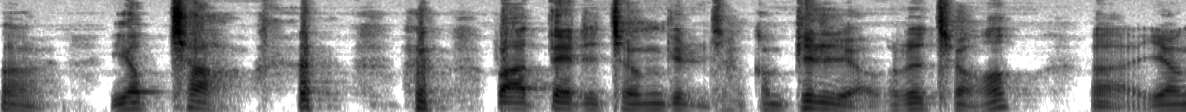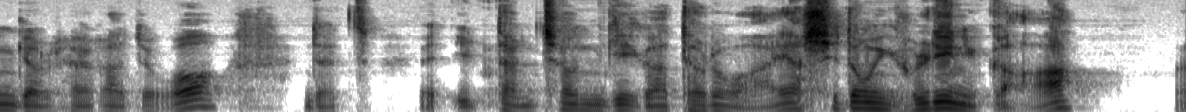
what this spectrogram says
어, 옆차 배터리 전기를 잠깐 빌려 그렇죠? 어, 연결해가지고 이제 일단 전기가 들어와야 시동이 걸리니까 어,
